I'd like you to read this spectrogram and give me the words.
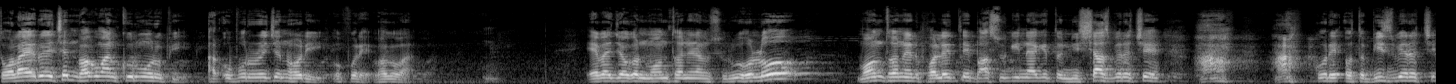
তলায় রয়েছেন ভগবান কুর্মরূপী, আর উপরে রয়েছেন হরি, উপরে ভগবান। এবার যখন মন্থনের নাম শুরু হলো, মন্থনের ফলেতে বাসুকি নাগে তো নিঃশ্বাস বেরোচ্ছে, হা হা করে ও তো বিষ বেরোচ্ছে।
